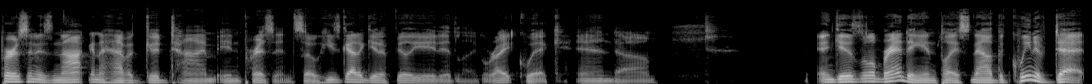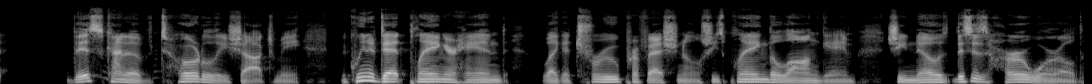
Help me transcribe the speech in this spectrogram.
person is not going to have a good time in prison, so he's got to get affiliated like right quick and um and get his little branding in place. Now, the Queen of Debt, this kind of totally shocked me. The Queen of Debt playing her hand like a true professional. She's playing the long game. She knows this is her world.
